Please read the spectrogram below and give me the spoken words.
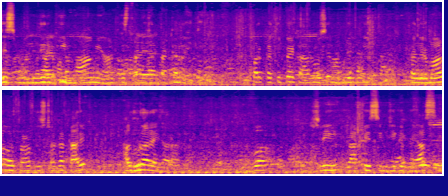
जिस मंदिर की मांग यहाँ की स्थानीय जनता कर रही थी, पर कतिपय कारणों से मंदिर की का निर्माण और प्राण प्रतिष्ठा का कार्य अधूरा रह जा रहा था। वह श्री राकेश सिंह जी के प्रयास से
